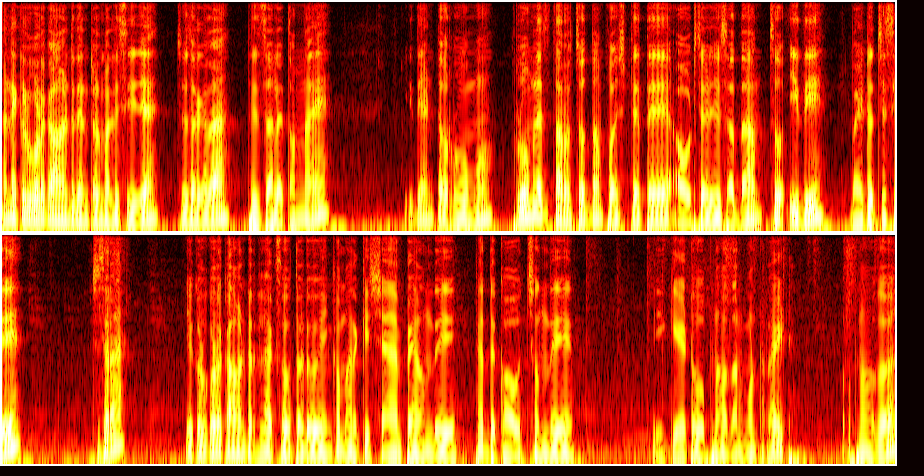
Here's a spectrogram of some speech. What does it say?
అండ్ ఇక్కడ కూడా కావాలంటే తింటాడు మళ్ళీ సీజే చూసారు కదా? పిజ్జాలు అయితే ఉన్నాయి. ఇదేంటో రూము రూమ్లో అయితే తర్వాత చూద్దాం. ఫస్ట్ అయితే అవుట్ సైడ్ చూసేద్దాం. సో ఇది బయట వచ్చేసి. చూసారా? ఇక్కడ కూడా కావాలంటే రిలాక్స్ అవుతాడు. ఇంకా మనకి షాంపెయిన్ ఉంది పెద్ద కౌచ్ ఉంది. ఈ గేట్ ఓపెన్ అవుతుంది అనుకుంటా రైట్ ఓపెన్ అవుతుంది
